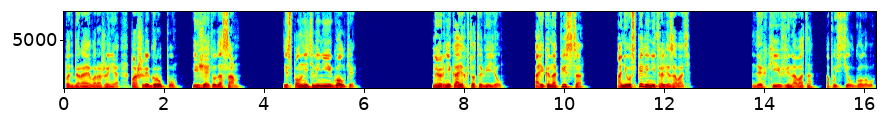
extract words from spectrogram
подбирая выражение. «Пошли группу, езжай туда сам. Исполнители не иголки. Наверняка их кто-то видел. А иконописца они успели нейтрализовать?» Дехкиев виновата, опустил голову.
